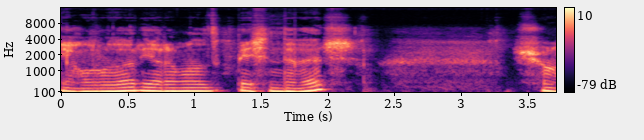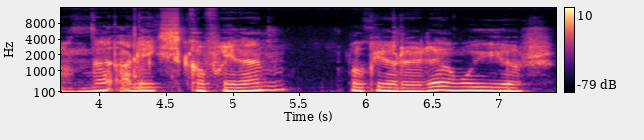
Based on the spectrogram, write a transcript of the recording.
Yavrular yaramazlık peşindeler. Şu anda Alex kafayla bakıyor öyle uyuyor.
